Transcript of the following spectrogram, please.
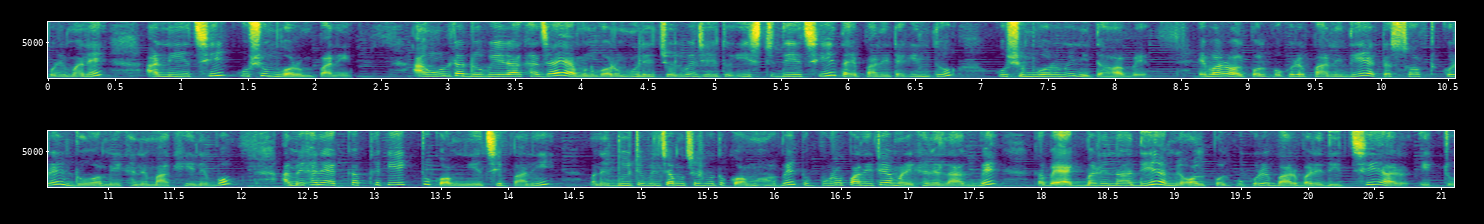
পরিমাণে। আর নিয়েছি কুসুম গরম পানি। আঙুলটা ডুবিয়ে রাখা যায়, এমন গরম হলেই চলবে। যেহেতু ইস্ট দিয়েছি, তাই পানিটা কিন্তু কুসুম গরমই নিতে হবে। এবার অল্প অল্প করে পানি দিয়ে একটা সফট করে ডো আমি এখানে মাখিয়ে নেব। আমি এখানে এক কাপ থেকে একটু কম নিয়েছি পানি মানে দুই টেবিল চামচের মতো কম হবে। তো পুরো পানিটাই আমার এখানে লাগবে। তবে একবারে না দিয়ে আমি অল্প অল্প করে বারবারে দিচ্ছি আর একটু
